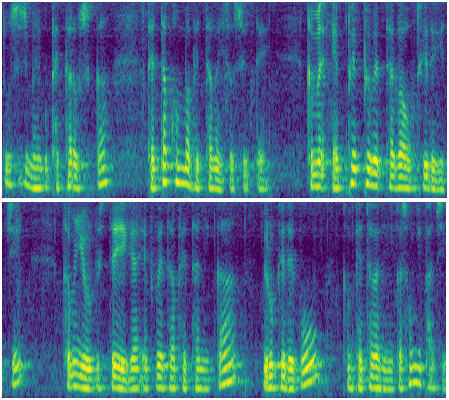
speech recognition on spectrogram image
또 쓰지 말고 베타라고 쓸까? 베타 콤마 베타가 있었을 때 그러면 ff 베타가 어떻게 되겠지? 그러면 이렇게 했을 때 얘가 f 베타가 베타니까 이렇게 되고 그럼 베타가 되니까 성립하지.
